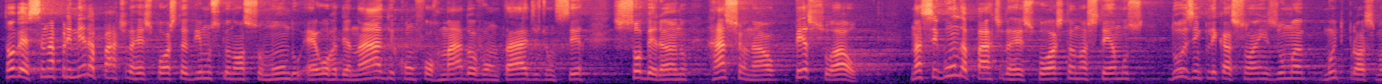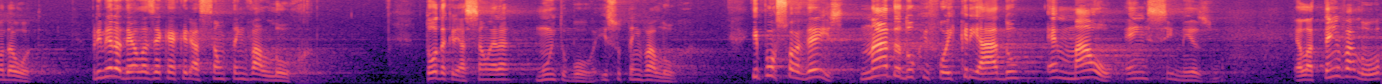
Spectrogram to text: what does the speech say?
Então, veja, se na primeira parte da resposta vimos que o nosso mundo é ordenado e conformado à vontade de um ser soberano, racional, pessoal, na segunda parte da resposta nós temos duas implicações, uma muito próxima da outra. Primeira delas é que a criação tem valor. Toda a criação era muito boa, isso tem valor. E por sua vez, nada do que foi criado é mal em si mesmo. Ela tem valor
